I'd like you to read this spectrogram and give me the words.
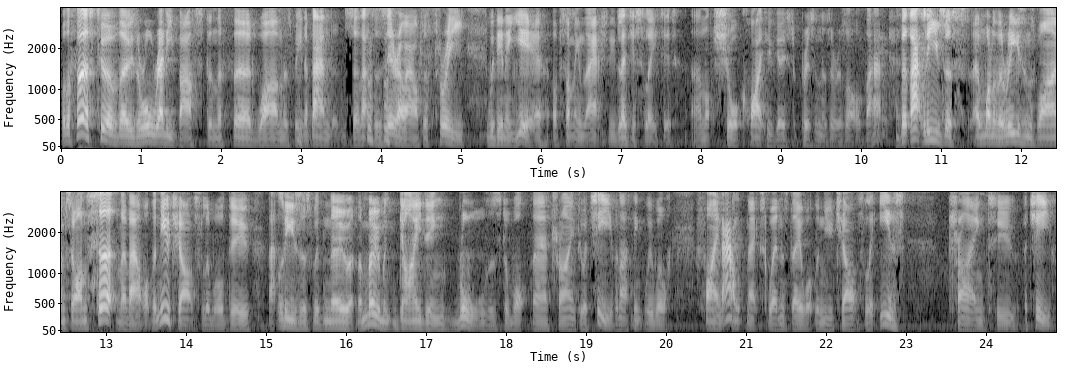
Well, the first two of those are already bust, and the third one has been abandoned. So that's a zero out of three within a year of something they actually legislated. I'm not sure quite who goes to prison as a result of that. But that leaves us, and one of the reasons why I'm so uncertain about what the new Chancellor will do, that leaves us with no, at the moment, guiding rules as to what they're trying to achieve. And I think we will find out next Wednesday what the new Chancellor is trying to achieve.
